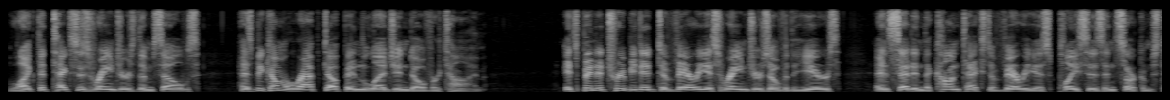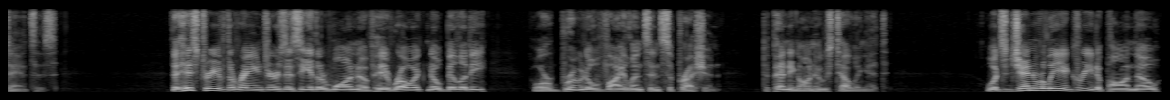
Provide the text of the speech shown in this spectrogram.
like the Texas Rangers themselves, has become wrapped up in legend over time. It's been attributed to various rangers over the years and set in the context of various places and circumstances. The history of the Rangers is either one of heroic nobility or brutal violence and suppression, depending on who's telling it. What's generally agreed upon, though,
